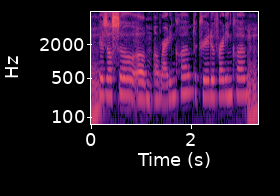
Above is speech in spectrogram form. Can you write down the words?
Mm-hmm. There's also um a writing club, the creative writing club. Mhm.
